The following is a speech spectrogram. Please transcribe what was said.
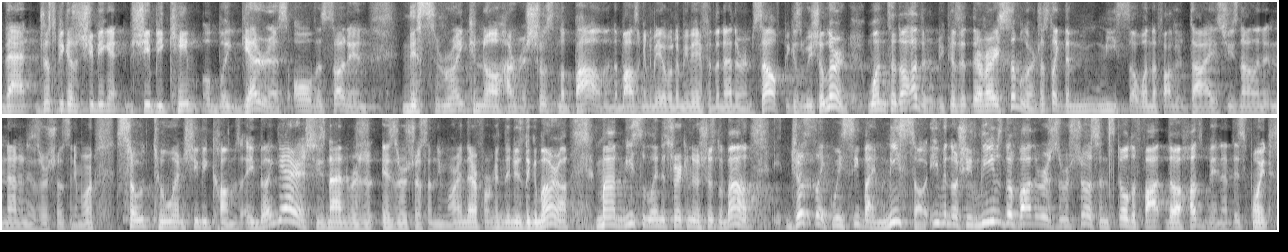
that just because she became, she became a Begeres, all of a sudden, Nisraikna Harishos Labal, and the Baal is going to be able to be made for the nether himself, because we should learn one to the other. Because they're very similar. Just like the Misa, when the father dies, she's not in, not in his Rishos anymore. So too, when she becomes a Bagarish, she's not in his Rishos anymore. And therefore, continues the Gemara, Ma Misa labal Just like we see by Misa, even though she leaves the father's Rishos and still the, fa- the husband at this point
